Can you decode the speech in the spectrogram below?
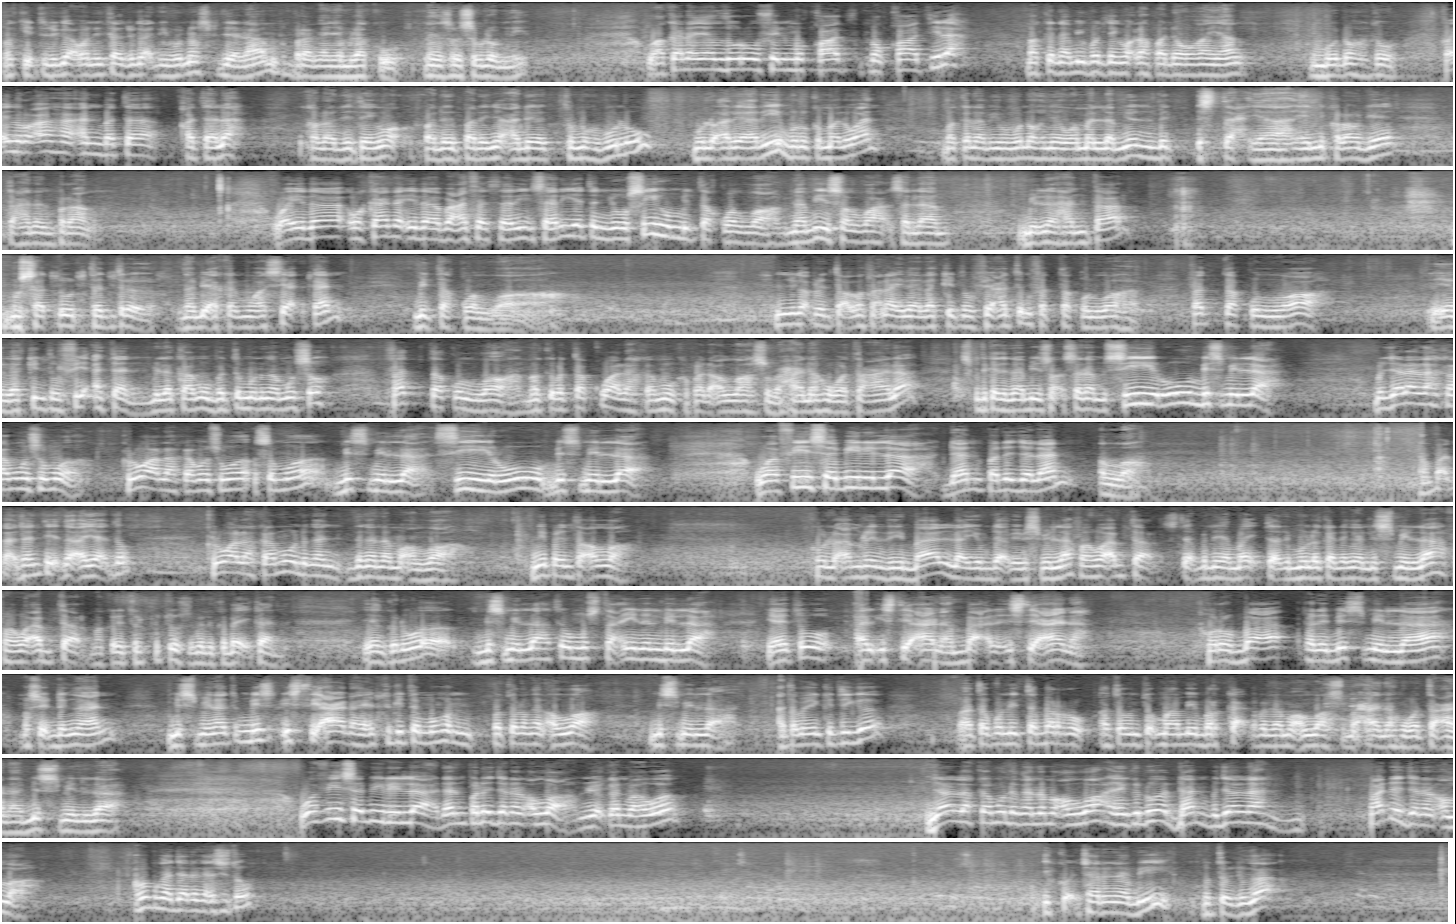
Maka itu juga wanita juga dibunuh Seperti dalam peperangan yang berlaku Dan sebelum ni. Wa kana yanzuru fil muqat, muqatilah. Maka Nabi pun tengoklah pada orang yang Membunuh tu. Fa in ra'aha anbata qatalah Kalau dia tengok pada padanya ada tumbuh bulu Bulu ari-ari, bulu kemaluan Maka Nabi membunuhnya Wa man lam yunbit istahya Ini kalau dia tahanan perang Wa idza wa kana idza ba'atha sariyatan yusihum bi taqwallah. Nabi sallallahu alaihi wasallam bila hantar satu tentera, Nabi akan mewasiatkan bi taqwallah. Ini juga perintah Allah Taala idza lakitum fi'atun fattaqullaha. Fattaqullah. Idza lakitum fi'atan. Bila kamu bertemu dengan musuh fattaqullah. Maka bertakwalah kamu kepada Allah Subhanahu wa taala. Seperti kata Nabi SAW siru bismillah. Berjalanlah kamu semua. Keluarlah kamu semua semua Bismillah. Siru Bismillah. Wa fi sabilillah. Dan pada jalan Allah. Nampak tak cantik tak ayat tu? Keluarlah kamu dengan dengan nama Allah. Ini perintah Allah Kullu amrin dhibal la yubda' bi bismillah fahuwa abtar. Setiap benda yang baik tak dimulakan dengan bismillah fahuwa abtar. Maka dia terputus daripada kebaikan. Yang kedua Bismillah tu musta'inan billah. Iaitu al-isti'anah Ba' al-isti'anah. Huruf ba' pada bismillah Maksud dengan Bismillah itu isti'anah. Iaitu kita mohon pertolongan Allah. Bismillah. Atau yang ketiga Ataupun ditabarruk Atau untuk mengambil berkat daripada nama Allah subhanahu wa ta'ala. Bismillah Wa fi sabilillah Dan pada jalan Allah. Menunjukkan bahawa Jalanlah kamu dengan nama Allah Yang kedua Dan berjalanlah pada jalan Allah. Apa pengajaran kat situ? ikut cara Nabi betul juga.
